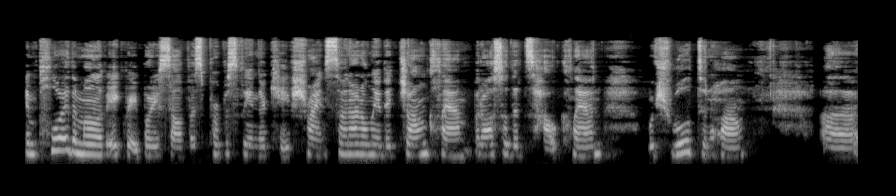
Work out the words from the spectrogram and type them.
employ the model of eight great bodhisattvas purposely in their cave shrines. So not only the Zhang clan, but also the Cao clan, which ruled Dunhuang uh,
